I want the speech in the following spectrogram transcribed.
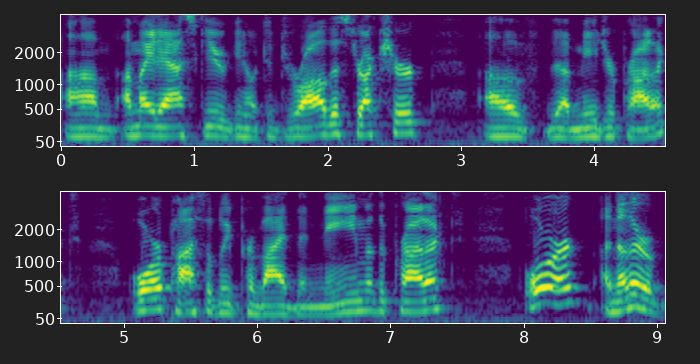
Um, I might ask you, you know, to draw the structure of the major product, or possibly provide the name of the product. Or another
